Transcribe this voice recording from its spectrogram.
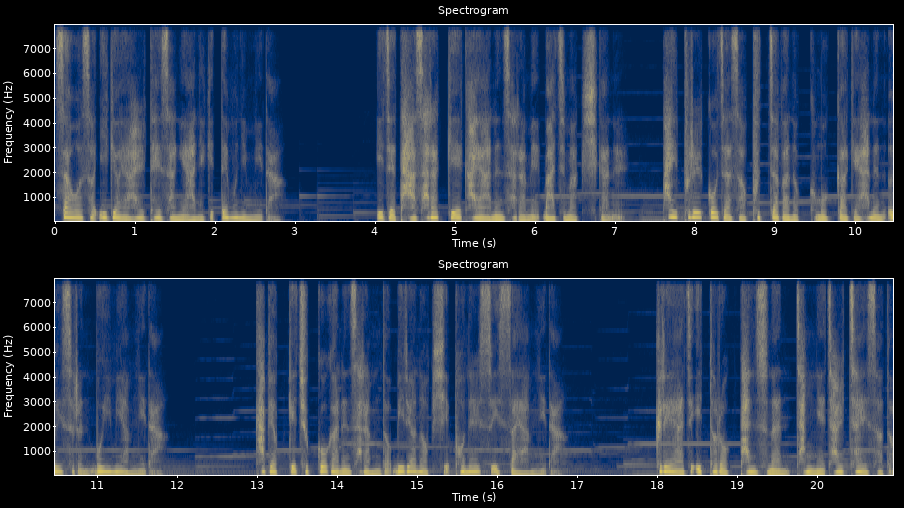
싸워서 이겨야 할 대상이 아니기 때문입니다. 이제 다 살았기에 가야 하는 사람의 마지막 시간을 파이프를 꽂아서 붙잡아 놓고 못 가게 하는 의술은 무의미합니다. 가볍게 죽고 가는 사람도 미련 없이 보낼 수 있어야 합니다. 그래야지 이토록 단순한 장례 절차에서도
